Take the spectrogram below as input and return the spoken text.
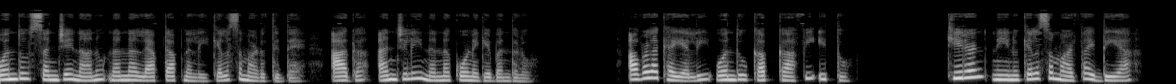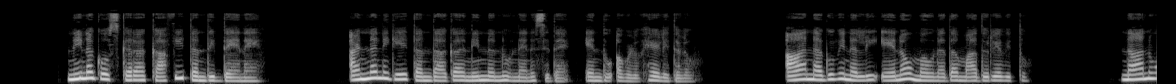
ಒಂದು ಸಂಜೆ ನಾನು ನನ್ನ ಲ್ಯಾಪ್ಟಾಪ್ನಲ್ಲಿ ಕೆಲಸ ಮಾಡುತ್ತಿದ್ದೆ, ಆಗ ಅಂಜಲಿ ನನ್ನ ಕೋಣೆಗೆ ಬಂದಳು. ಅವಳ ಕೈಯಲ್ಲಿ ಒಂದು ಕಪ್ ಕಾಫಿ ಇತ್ತು. ಕಿರಣ್, ನೀನು ಕೆಲಸ ಮಾಡ್ತಾ ಇದ್ದೀಯಾ? ನಿನಗೋಸ್ಕರ ಕಾಫಿ ತಂದಿದ್ದೇನೆ. ಅಣ್ಣನಿಗೆ ತಂದಾಗ ನಿನ್ನನ್ನು ನೆನೆಸಿದೆ ಎಂದು ಅವಳು ಹೇಳಿದಳು. ಆ ನಗುವಿನಲ್ಲಿ ಏನೋ ಮೌನದ ಮಾಧುರ್ಯವಿತ್ತು. ನಾನು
